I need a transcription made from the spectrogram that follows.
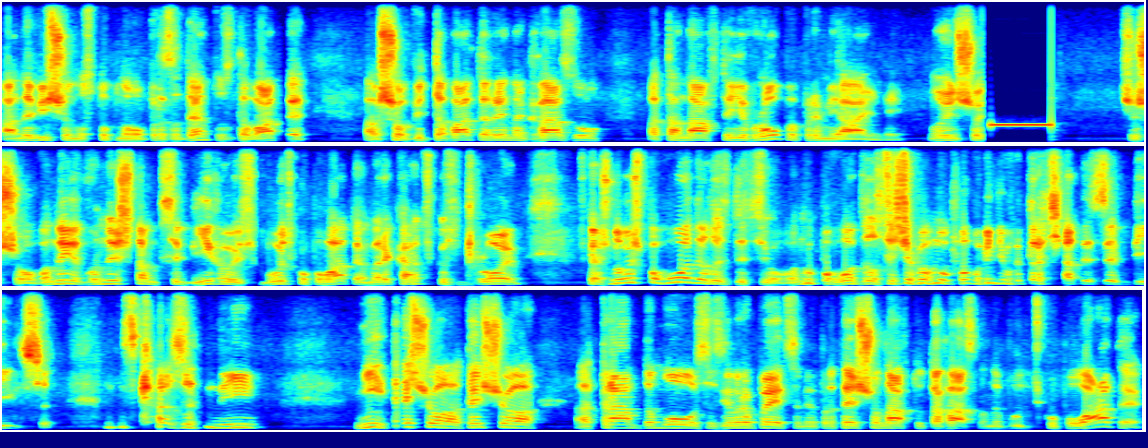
А навіщо наступному президенту здавати, а що віддавати ринок газу та нафти Європи преміальний? Ну що чи що? Вони, вони ж там все бігають, будуть купувати американську зброю. Скажеш, ну ви ж погодились до цього. Ну погодилися, що ми повинні витрачатися більше. Скаже ні. Ні, те, що те, що е, Трамп домовився з європейцями про те, що нафту та газ вони будуть купувати.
